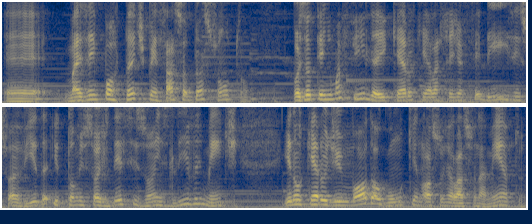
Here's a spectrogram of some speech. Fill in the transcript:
é, mas é importante pensar sobre o assunto, pois eu tenho uma filha e quero que ela seja feliz em sua vida e tome suas decisões livremente. E não quero de modo algum que nosso relacionamento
